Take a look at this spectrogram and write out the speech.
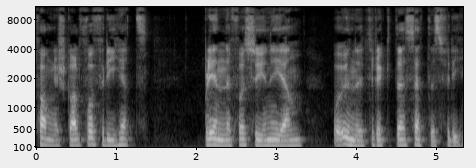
Fanger skal få frihet, blinde får syn igjen, og undertrykte settes fri.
